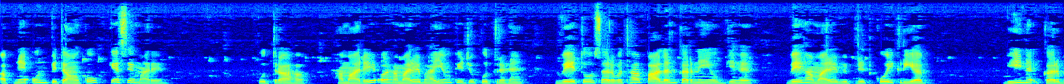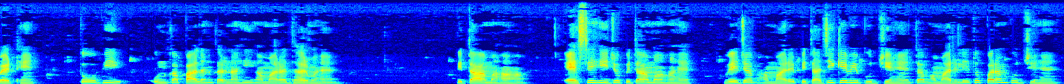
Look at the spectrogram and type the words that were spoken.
अपने उन पिताओं को कैसे मारें? पुत्राह, हमारे और हमारे भाइयों के जो पुत्र हैं, वे तो सर्वथा पालन करने योग्य है। वे हमारे विपरीत कोई क्रिया भी न कर बैठें तो भी उनका पालन करना ही हमारा धर्म है। पितामह, ऐसे ही जो पितामह है, वे जब हमारे पिताजी के भी पूज्य हैं, तब हमारे लिए तो परम पूज्य हैं।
